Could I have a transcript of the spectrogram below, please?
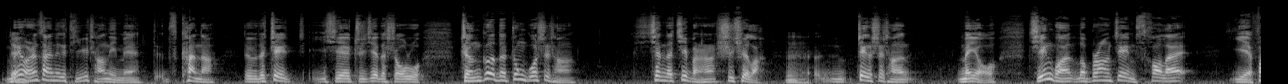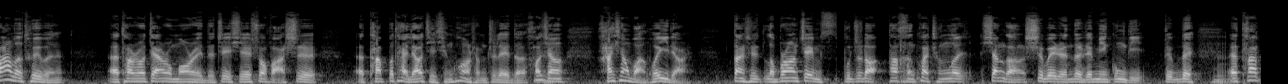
没有人在那个体育场里面看呢，对不对？这一些直接的收入，整个的中国市场现在基本上失去了。嗯，这个市场。没有，尽管 LeBron James 后来也发了推文，呃，他说 Daryl Morey 的这些说法是，呃，他不太了解情况什么之类的，好像还想挽回一点儿。但是 LeBron James 不知道，他很快成了香港示威人的人民公敌，对不对？呃，他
